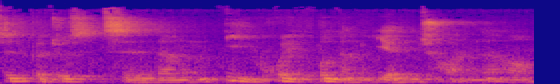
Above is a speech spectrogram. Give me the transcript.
这个就是只能意会不能言传的哦。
